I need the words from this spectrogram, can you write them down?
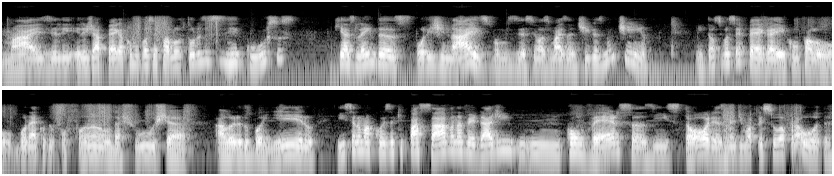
Mas ele, ele já pega, como você falou, todos esses recursos que as lendas originais, vamos dizer assim, as mais antigas, não tinham. Então, se você pega aí, como falou, boneco do fofão, da Xuxa, a loira do banheiro, isso era uma coisa que passava, na verdade, em, em conversas, em histórias, né, de uma pessoa para outra.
